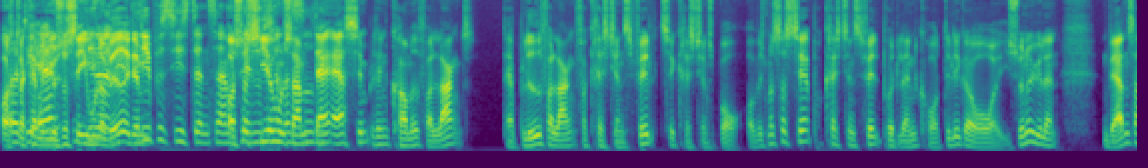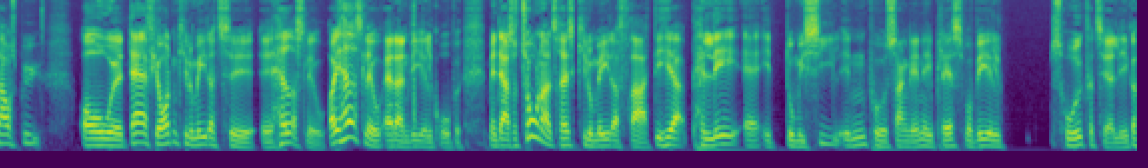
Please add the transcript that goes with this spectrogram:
Og, og så kan man jo så se, hun har været i dem. Lige præcis den samme Og så siger hun sammen, der er simpelthen kommet for langt. Der er blevet for langt fra Christiansfeldt til Christiansborg. Og hvis man så ser på Christiansfeldt på et landkort, det ligger over i Sønderjylland, en verdenshavsby, og øh, der er 14 km til øh, Haderslev. Og i Haderslev er der en VL-gruppe. Men der er altså 250 km fra det her palæ af et domicil inde på Sankt Anne i Plads, hvor VL hovedkvarter ligger,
